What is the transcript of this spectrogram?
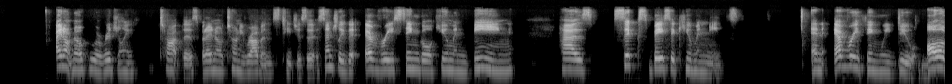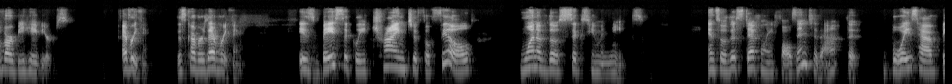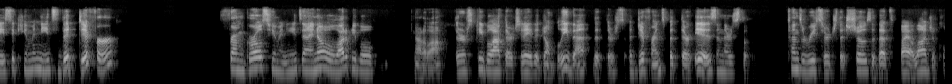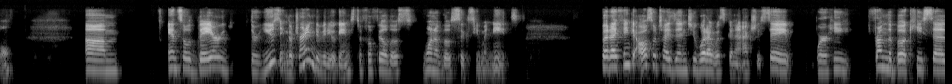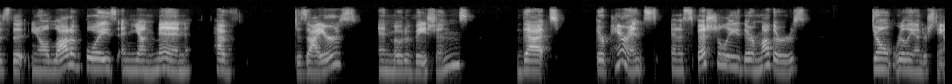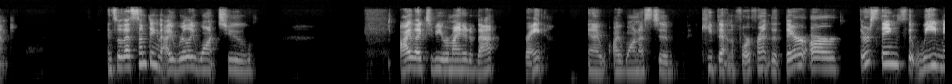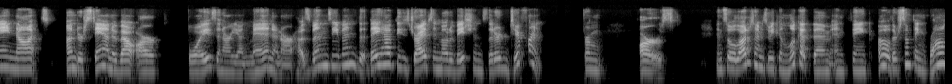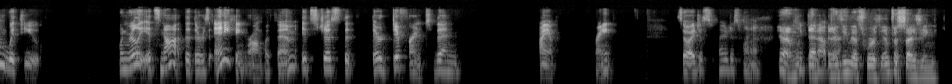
I don't know who originally taught this, but I know Tony Robbins teaches it essentially that every single human being has six basic human needs. And everything we do, all of our behaviors, everything, this covers everything, is basically trying to fulfill one of those six human needs. And so this definitely falls into that, that boys have basic human needs that differ from girls' human needs. And I know a lot of people, not a lot, there's people out there today that don't believe that, that there's a difference, but there is. And there's tons of research that shows that that's biological. Um, and so they are they're using they're turning to video games to fulfill those one of those six human needs but i think it also ties into what i was going to actually say where he from the book he says that you know a lot of boys and young men have desires and motivations that their parents and especially their mothers don't really understand. And so that's something that I really want to, I like to be reminded of that, right? and I, I want us to keep that in the forefront that there are there's things that we may not understand about our boys and our young men and our husbands even that they have these drives and motivations that are different from ours and so a lot of times we can look at them and think oh there's something wrong with you when really it's not that there's anything wrong with them it's just that they're different than i am right? So i just i just want to yeah and, keep that and, out and i think that's worth emphasizing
